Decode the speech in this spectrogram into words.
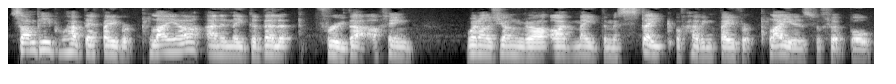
Some people have their favourite player, and then they develop through that. I think when I was younger, I made the mistake of having favourite players for football.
